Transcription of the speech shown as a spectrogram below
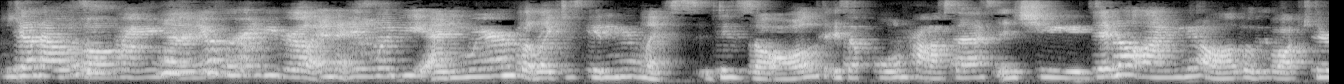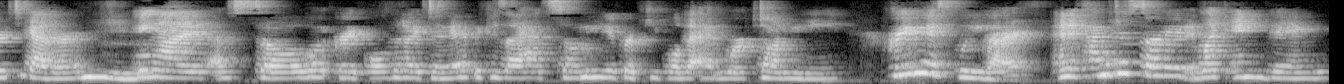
Yeah, that was Dissolving. awkward. If we're gonna be real, and it would be anywhere, but like just getting your lips dissolved is a whole process. And she did not lie to me at all, but we walked through it together. Mm-hmm. And I'm so grateful that I did it because I had so many different people that had worked on me previously. right. And it kind of just started like anything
